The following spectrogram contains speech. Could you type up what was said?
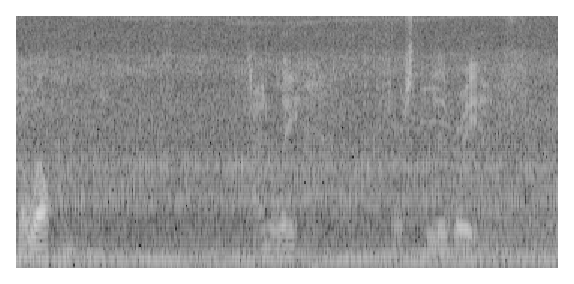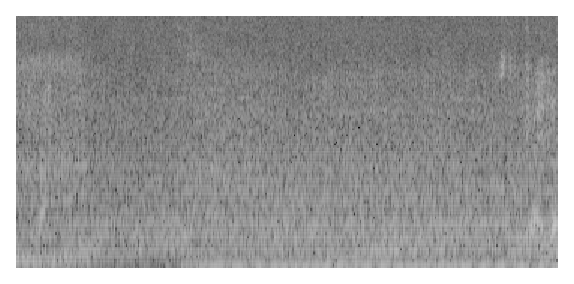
So well, finally, first delivery of rock. It's the trailer.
